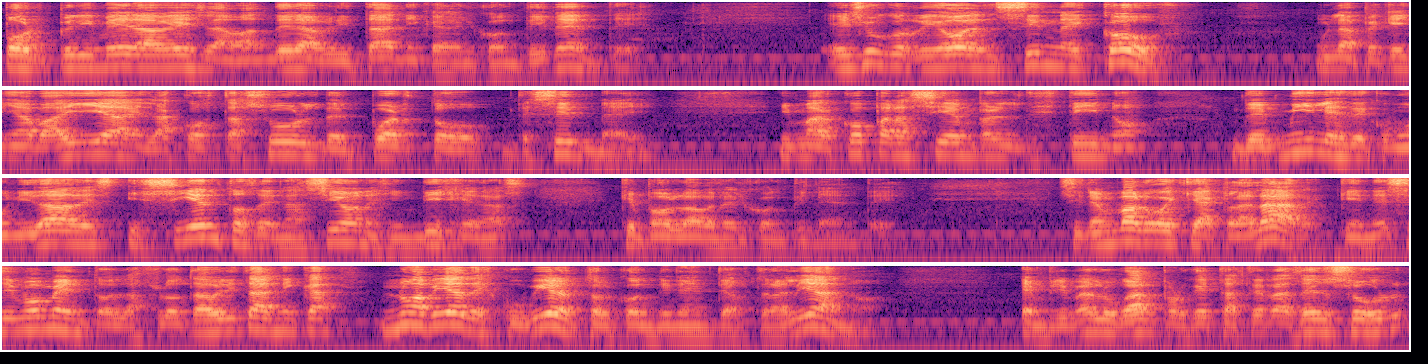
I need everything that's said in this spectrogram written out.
por primera vez la bandera británica en el continente. Ello ocurrió en Sydney Cove, una pequeña bahía en la costa sur del puerto de Sydney, y marcó para siempre el destino de miles de comunidades y cientos de naciones indígenas que poblaban el continente. Sin embargo, hay que aclarar que en ese momento la flota británica no había descubierto el continente australiano. En primer lugar, porque estas tierras del sur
